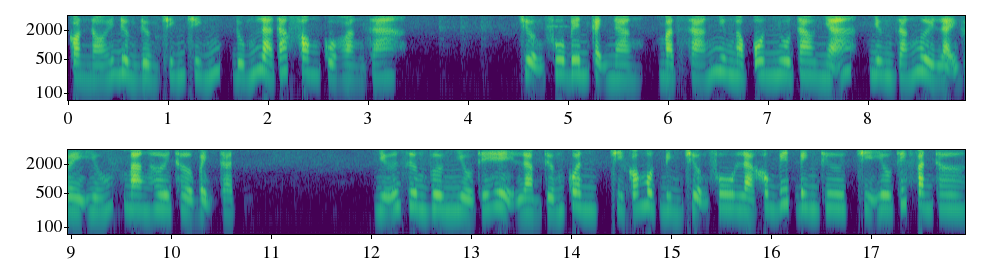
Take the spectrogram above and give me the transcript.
còn nói đường đường chính chính, đúng là tác phong của hoàng gia. Trưởng phu bên cạnh nàng, mặt sáng như ngọc ôn nhu tao nhã, nhưng dáng người lại gầy yếu, mang hơi thở bệnh tật. Nhữ Dương Vương nhiều thế hệ làm tướng quân, chỉ có một mình trưởng phu là không biết binh thư, chỉ yêu thích văn thơ,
